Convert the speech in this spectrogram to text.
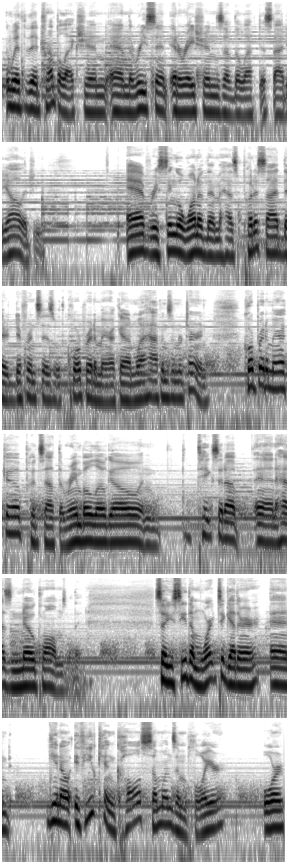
with the Trump election and the recent iterations of the leftist ideology. Every single one of them has put aside their differences with corporate America and what happens in return. Corporate America puts out the rainbow logo and takes it up and has no qualms with it. So you see them work together, and you know, if you can call someone's employer or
